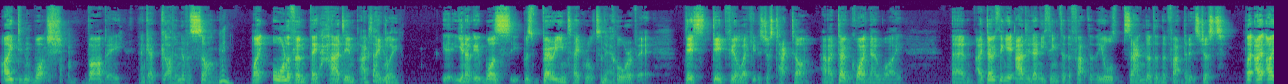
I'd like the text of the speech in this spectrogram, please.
I didn't watch Barbie and go God another song. Like all of them, they had impact. They were exactly you know it was it was very integral to the Yeah. core of it this did feel like it was just tacked on and i don't quite know why um i don't think it added anything to the fact that they all sang other than the fact that it's just like i i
